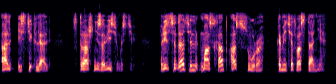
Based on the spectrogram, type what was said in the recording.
Аль-Истикляль, Страж независимости, председатель Масхаб Ас-Сура, Комитет восстания,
